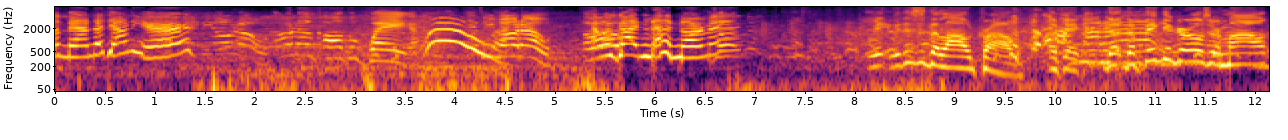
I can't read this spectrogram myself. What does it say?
Amanda down here. Oddo. Oddo's all the way. Woo! Team Oddo. And we've got N- Narmin. We, we- this is the loud crowd. Okay, the, the figure girls are mild,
